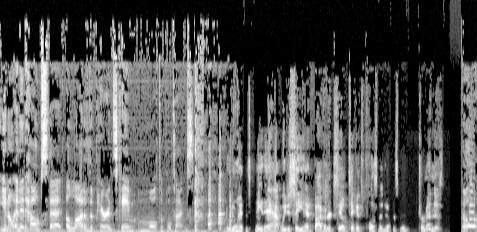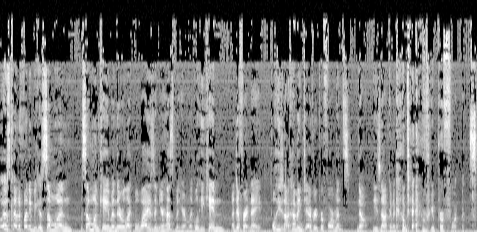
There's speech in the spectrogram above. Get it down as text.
You know, and it helps that a lot of the parents came multiple times. we don't have to say that. We just say you had 500 sale tickets plus an episode. Tremendous. Well, it was kind of funny because someone someone came and they were like, "Well, why isn't your husband here?" I'm like, "Well, he came a different night." Well, he's not coming to every performance. No, he's not going to come to every performance.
